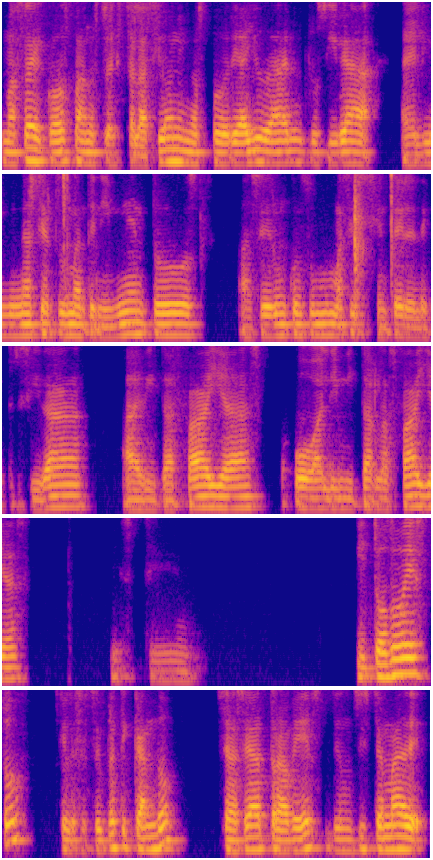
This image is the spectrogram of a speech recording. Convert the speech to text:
más adecuados para nuestra instalación y nos podría ayudar inclusive a, eliminar ciertos mantenimientos, a hacer un consumo más eficiente de la electricidad, a evitar fallas o a limitar las fallas. Este, y todo esto que les estoy platicando se hace a través de un sistema de,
